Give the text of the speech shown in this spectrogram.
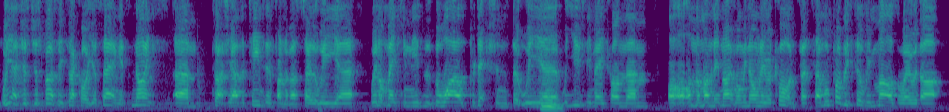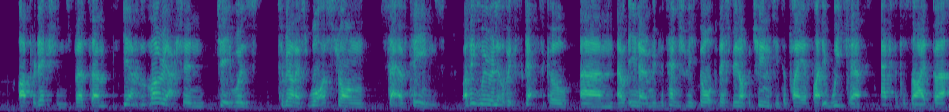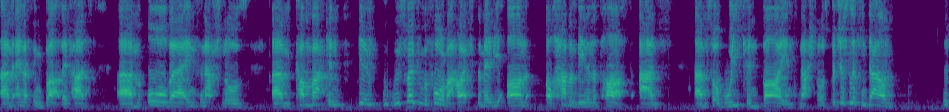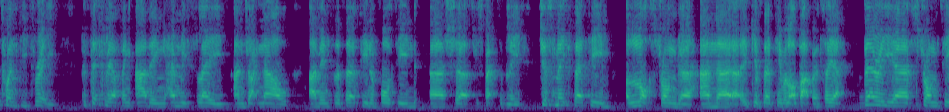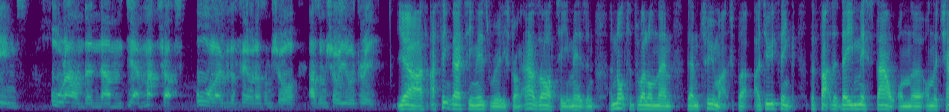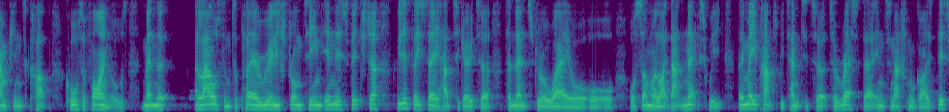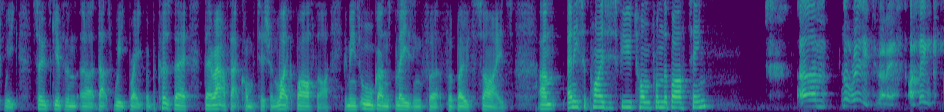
Well, yeah, just just firstly to echo what you're saying, it's nice um, to actually have the teams in front of us so that we uh, we're not making the, the wild predictions that we uh, mm. we usually make on um, on the Monday night when we normally record. But um, we'll probably still be miles away with our our predictions. But um, yeah, my reaction, G, was to be honest, what a strong set of teams. I think we were a little bit sceptical. Um, you know, we potentially thought that this would be an opportunity to play a slightly weaker Exeter side, but um, anything but. They've had um, all their internationals um, come back, and you know, we've spoken before about how Exeter maybe aren't or haven't been in the past as um, sort of weakened by internationals. But just looking down the 23, particularly I think adding Henry Slade and Jack Nowell um, into the 13 and 14 uh, shirts respectively just makes their team a lot stronger and uh, it gives their team a lot of backbone. So yeah, very uh, strong teams all round and um, yeah, matchups all over the field as I'm sure as I'm sure you'll agree. Yeah, I, th- I, think their team is really strong, as our team is, and, and not to dwell on them them too much, but I do think the fact that they missed out on the on the Champions Cup quarterfinals meant that allows them to play a really strong team in this fixture. Because if they say had to go to, to Leinster away or, or, or somewhere like that next week, they may perhaps be tempted to, to rest their international guys this week, so to give them uh, that week break. But because they're they're out of that competition, like Bath are, it means all guns blazing for, for both sides. Um, any surprises for you, Tom, from the Bath team? Um, not really, to be honest. I think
